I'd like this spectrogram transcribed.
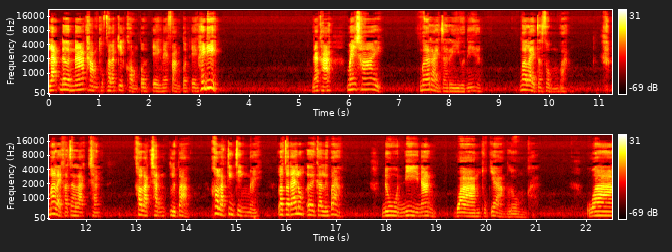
และเดินหน้าทำทุกภารกิจของตนเองในฝั่งตนเองให้ดีนะคะ ไม่ใช่ เมื่อไหร่จะรีอยู่เนี่ยเมื่อไหร่จะสมหวัง เมื่อไหร่เขาจะรักฉัน เขารักฉันหรือเปล่า เขารักจริงๆไหม เราจะได้ลงเอยกันหรือเปล่า นู่นนี่นั่น วางทุกอย่างลงค่ะ วาง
